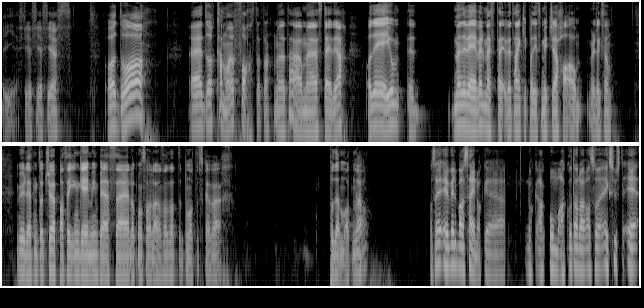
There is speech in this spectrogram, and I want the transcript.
Yes, yes, yes, yes. Og da eh, Da kan man jo fortsette med dette her med Stadia. Og det er jo eh, Men det er vel mest te- ved tanke på de som ikke har liksom muligheten til å kjøpe seg en gaming-PC eller konsoll, sånn at det på en måte skal være på den måten der. Altså, jeg, vil bare si noe, noe om akkurat det der. Altså, jeg syns det er,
